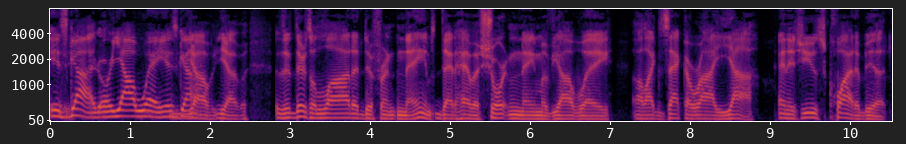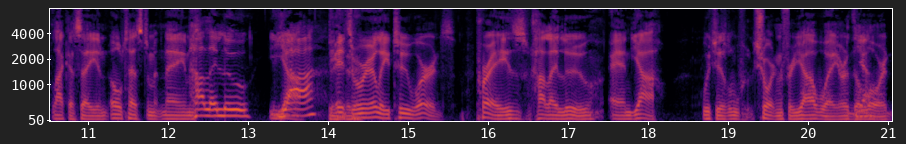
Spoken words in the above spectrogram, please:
is God or Yahweh is God. Yeah, yeah. There's a lot of different names that have a shortened name of Yahweh, uh, like Zechariah, and it's used quite a bit. Like I say, in Old Testament names, Hallelujah. Yah. It's really two words: praise, hallelujah, and Yah, which is shortened for Yahweh or the Yeah. Lord.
